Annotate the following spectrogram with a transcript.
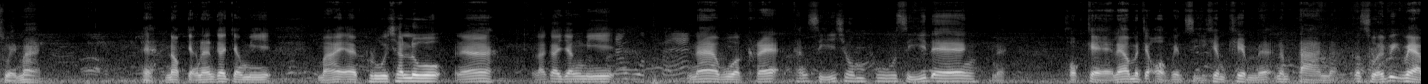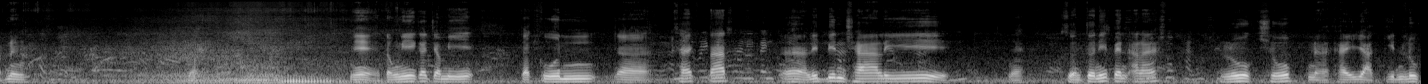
สวยมากเนี่ยนอกจากนั้นก็ยังมีไม้ไอ้พลูชะลูนะ แล้วก็ยังมีหน้าวัวแคระหน้าวัวแคระทั้งสีชมพูสีแดงนะพอแก่แล้วมันจะออกเป็นสีเข้มๆนะน้ำตาลนะก็สวยไปอีกแบบหนึ่งนะ นี่ตรงนี้ก็จะมีตระกูลอ่าแท็กตัสอ่าลิบบินชาลีนะส่วนตัวนี้เป็นอะไรชุบค่ะลูกชุบนะใครอยากกินลูก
